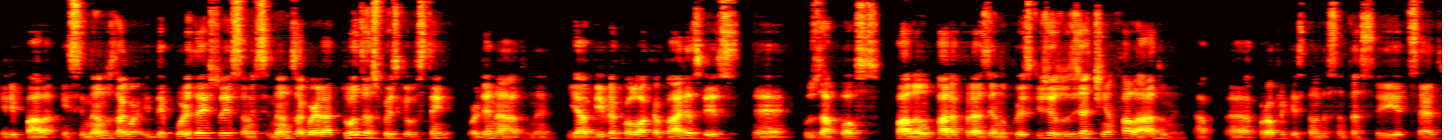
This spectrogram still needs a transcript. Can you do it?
Ele fala, ensinando-os e depois da ressurreição, ensinando-os a guardar todas as coisas que eu vos tenho ordenado, né? E a Bíblia coloca várias vezes é, os apóstolos falando, parafraseando coisas que Jesus já tinha falado, né? a, a, própria questão da Santa Ceia, etc.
